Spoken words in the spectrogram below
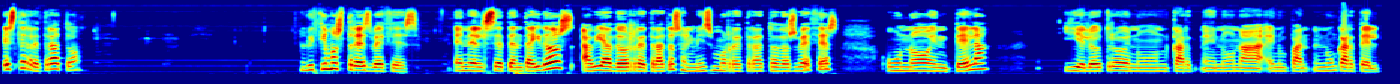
Este retrato lo hicimos tres veces. En el 72 había dos retratos, el mismo retrato dos veces, uno en tela y el otro en un, una, en un, en un cartel.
